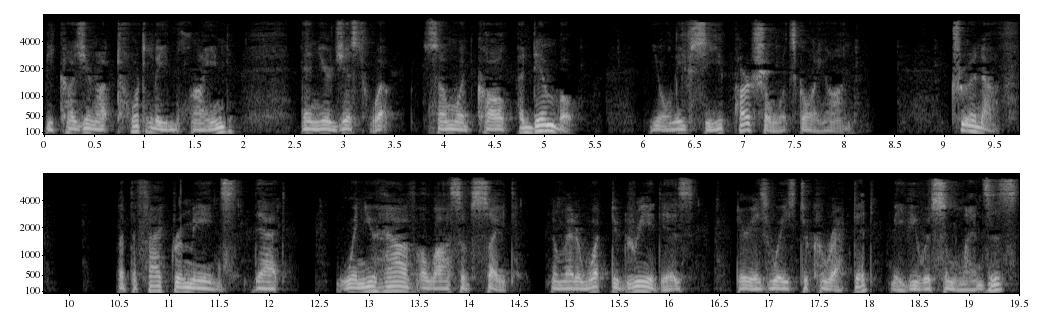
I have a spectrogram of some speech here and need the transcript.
because you're not totally blind, then you're just what some would call a dimbo. You only see partial what's going on. True enough. But the fact remains that when you have a loss of sight, no matter what degree it is, there is ways to correct it, maybe with some lenses,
